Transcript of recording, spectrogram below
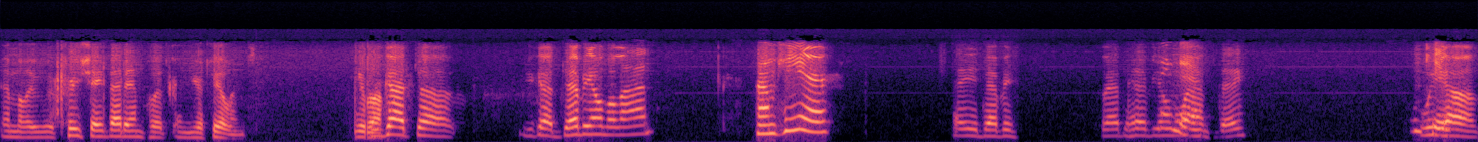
Emily. We appreciate that input and your feelings. You're welcome. You got uh, you got Debbie on the line. I'm here. Hey, Debbie. Glad to have you hey on the there. line today. Thank we you. uh,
